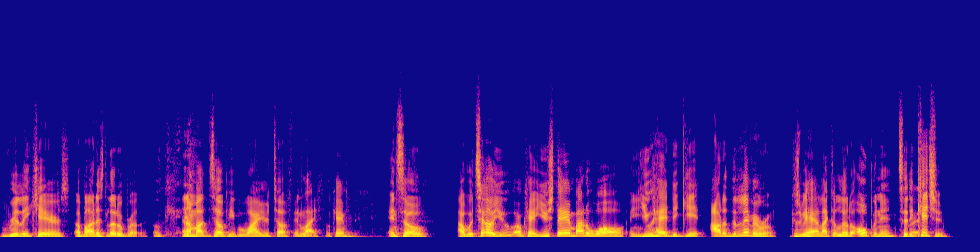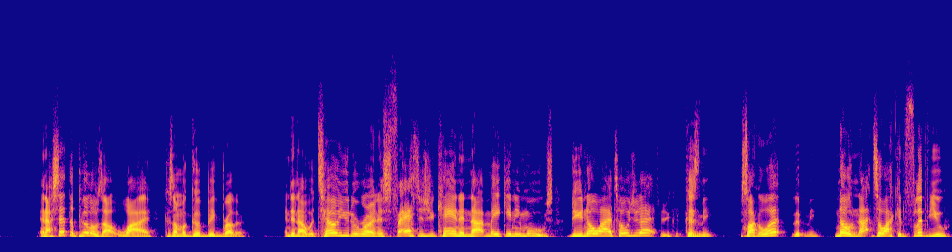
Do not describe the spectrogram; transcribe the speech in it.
really cares about his little brother. Okay. And I'm about to tell people why you're tough in life, okay? And so I would tell you, okay, you stand by the wall and you had to get out of the living room because we had like a little opening to the Right. kitchen. And I set the pillows out. Why? Because I'm a good big brother. And then I would tell you to run as fast as you can and not make any moves. Do you know why I told you that? so you could flip me, So I could what? flip me. No, not so I could flip you,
